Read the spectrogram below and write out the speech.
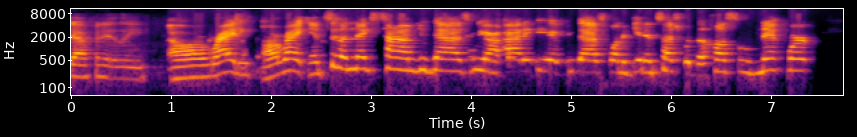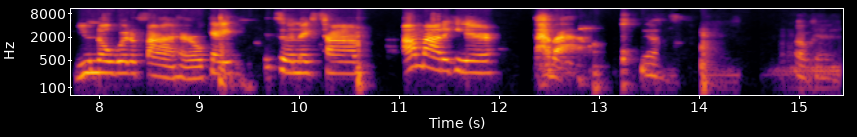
Definitely. All righty. All right. Until next time, you guys, we are out of here. If you guys want to get in touch with the Hustle Network, you know where to find her. Okay. Until next time, I'm out of here. Bye bye. Yeah. Okay.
